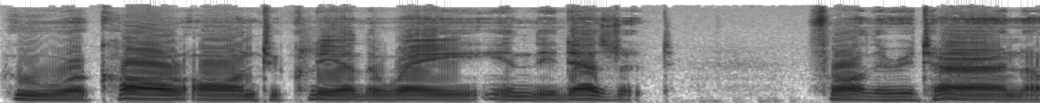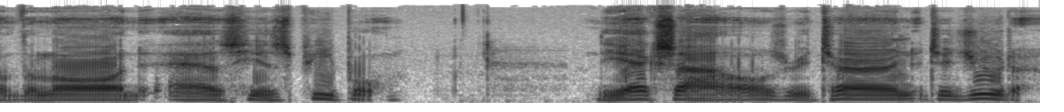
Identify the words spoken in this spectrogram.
who were called on to clear the way in the desert for the return of the Lord as his people. The exiles returned to Judah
